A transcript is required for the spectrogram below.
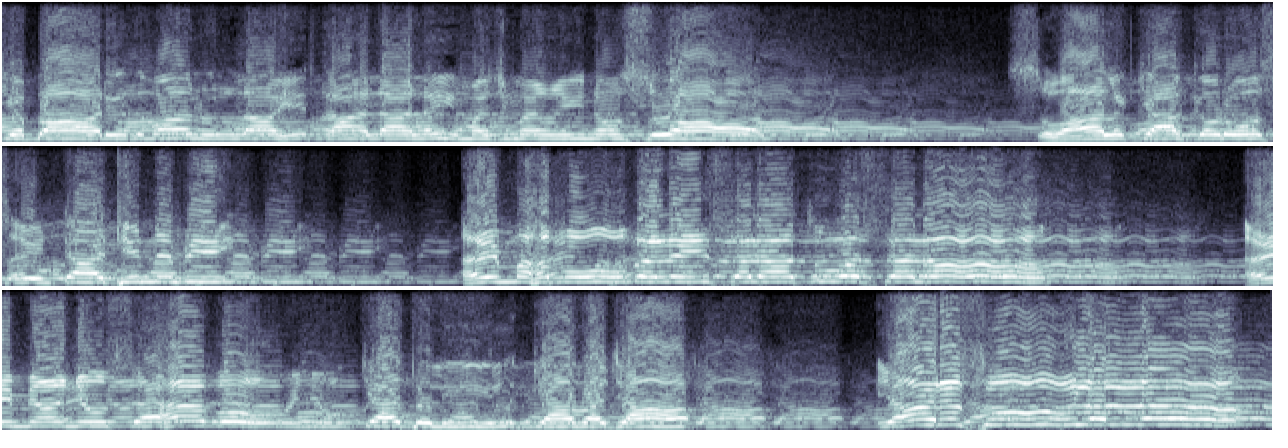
के बारिदवान मजमईन सवाल सवाल क्या करो, सैटा नबी ऐ महबूब ऐ म्यानो साहबो क्या दलील, क्या वजह? या रसूल अल्लाह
